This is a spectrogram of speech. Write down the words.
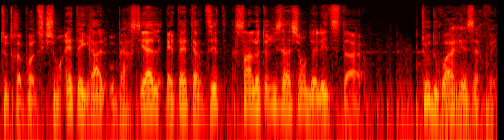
Toute reproduction intégrale ou partielle est interdite sans l'autorisation de l'éditeur. Tout droit réservé.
